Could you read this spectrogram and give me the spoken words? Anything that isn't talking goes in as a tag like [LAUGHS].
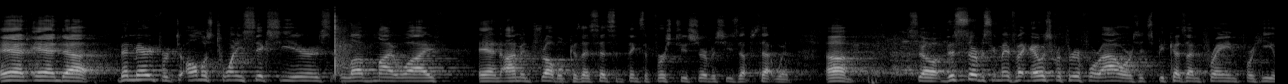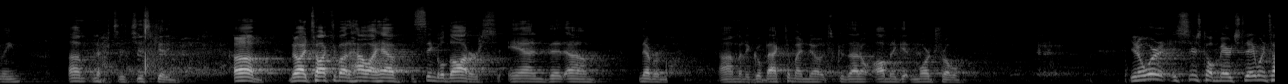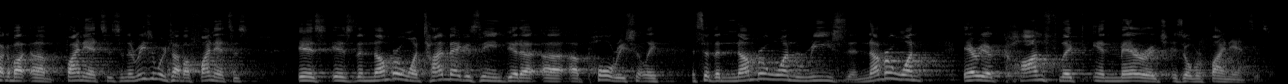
And, and uh, been married for t- almost 26 years, love my wife, and I'm in trouble because I said some things the first two service she's upset with. Um, so this service, in fact, it goes for three or four hours. It's because I'm praying for healing. Um, no, [LAUGHS] just kidding. Um, no, I talked about how I have single daughters, and that, um, never mind. I'm going to go back to my notes because I don't. I'm going to get in more trouble. You know, we're in a series called Marriage Today. We're going to talk about um, finances, and the reason we're talking about finances is is the number one. Time Magazine did a, a, a poll recently and said the number one reason, number one area of conflict in marriage is over finances.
